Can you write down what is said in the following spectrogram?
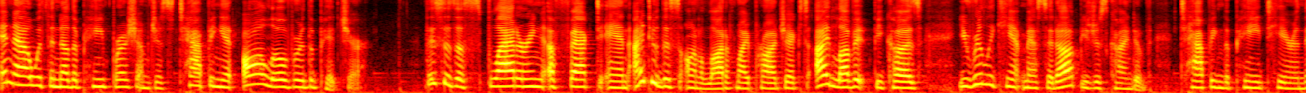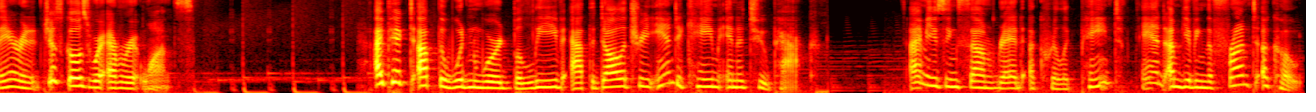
and now with another paintbrush I'm just tapping it all over the picture. This is a splattering effect and I do this on a lot of my projects. I love it because you really can't mess it up. You're just kind of tapping the paint here and there and it just goes wherever it wants. I picked up the wooden word believe at the Dollar Tree and it came in a two pack. I'm using some red acrylic paint and I'm giving the front a coat.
